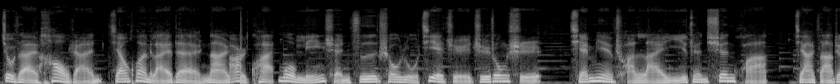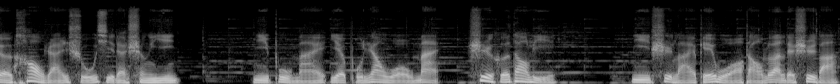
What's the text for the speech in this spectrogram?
就在浩然将换来的那二块莫林神姿收入戒指之中时，前面传来一阵喧哗。夹杂着浩然熟悉的声音：“你不买也不让我卖，是何道理？你是来给我捣乱的是吧？”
